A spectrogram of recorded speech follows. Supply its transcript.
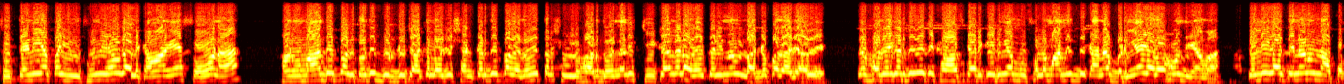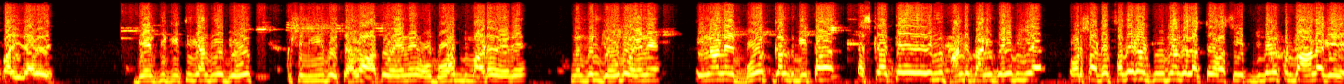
ਸੁੱਤੇ ਨਹੀਂ, ਆਪਾਂ ਯੂਥ ਨੂੰ ਇਹੋ ਗੱਲ ਕਵਾਂਗੇ ਸੋ ਨਾ ਹਨੂਮਾਨ ਦੇ ਭਗਤੋਂ ਤੇ ਗੁਰਦੇ ਚੱਕ ਲਓ, ਜੇ ਸ਼ੰਕਰ ਦੇ ਭਗਤ ਹੋਏ, ਤਰਸ਼ੂਲ ਫੜ ਦੋ, ਇਹਨਾਂ ਦੀ ਚੀਕਾਂ ਲੜਾਵੇ ਪਰ ਇਹਨਾਂ ਨੂੰ ਲੱਗ ਪਤਾ ਜਾਵੇ। ਤੇ ਫਤਿਹਗੜ੍ਹ ਦੇ ਵਿੱਚ ਖਾਸ ਕਰਕੇ ਜਿਹੜੀਆਂ ਮੁਸਲਮਾਨੀ ਦੁਕਾਨਾਂ ਬੜੀਆਂ ਜ਼ਿਆਦਾ ਹੁੰਦੀਆਂ ਵਾ, ਪਹਿਲੀ ਗੱਲ ਤੇ ਇਹਨਾਂ ਨੂੰ ਨੱਪ ਪਾਈ ਜਾਵੇ। ਬੇਨਤੀ ਕੀਤੀ ਜਾਂਦੀ ਹੈ ਜੋ ਕਸ਼ਮੀਰ ਵਿੱਚ ਹਾਲਾਤ ਹੋਏ ਨੇ, ਉਹ ਬਹੁਤ ਮਾੜੇ ਹੋਏ ਨੇ, ਨੰਦਨਯੋਗ ਹੋਏ ਨੇ। ਇਹਨਾਂ ਨੇ ਬਹੁਤ ਗਲਤ ਕੀਤਾ, ਇਸ ਕਰਕੇ ਇਹਨੂੰ ਠੰਡ ਪੈਣੀ ਚਾਹੀਦੀ ਹੈ ਔਰ ਸਾਡੇ ਫਤਿਹਗੜ੍ਹ ਚੂੜੀਆਂ ਦੇ ਇਲਾਕੇ ਵਾਸੀ, ਜਿੰਨੇ ਵੀ ਪ੍ਰਧਾਨ ਹੈਗੇ,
